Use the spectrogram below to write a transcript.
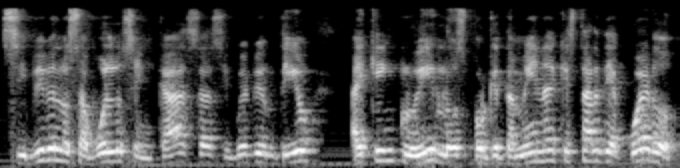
Si viven los abuelos en casa, si vive un tío, hay que incluirlos porque también hay que estar de acuerdo.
